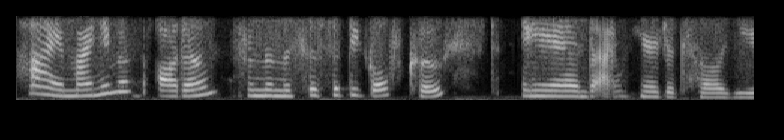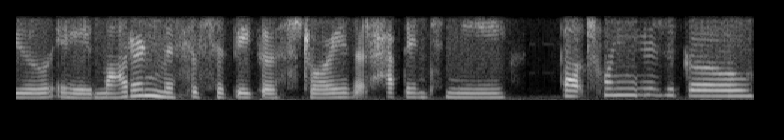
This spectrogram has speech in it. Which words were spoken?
Hi, my name is Autumn from the Mississippi Gulf Coast, and I'm here to tell you a modern Mississippi ghost story that happened to me about 20 years ago.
